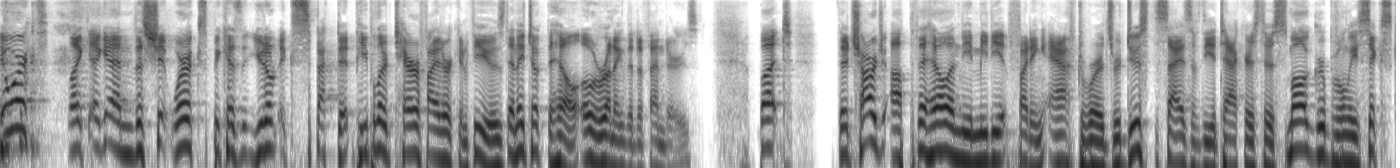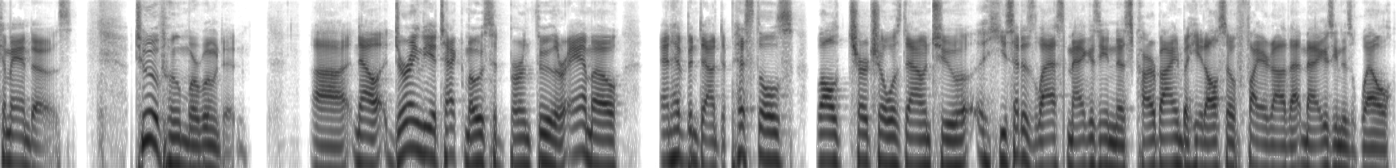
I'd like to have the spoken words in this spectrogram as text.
it worked. like again, this shit works because you don't expect it. People are terrified or confused, and they took the hill, overrunning the defenders. But the charge up the hill and the immediate fighting afterwards reduced the size of the attackers to a small group of only six commandos, two of whom were wounded. Uh, now, during the attack, most had burned through their ammo, and have been down to pistols, while Churchill was down to, he said his last magazine in his carbine, but he had also fired out of that magazine as well.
